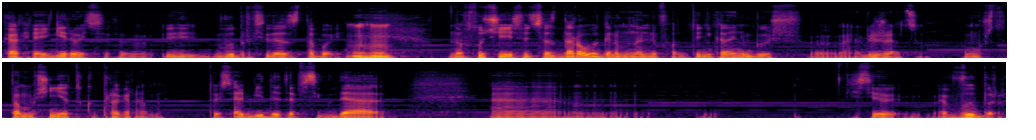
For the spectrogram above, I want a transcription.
как реагировать, это выбор всегда за тобой. Мгм. Но в случае, если у тебя здоровый гормональный фон, ты никогда не будешь э, обижаться, потому что там вообще нет такой программы. То есть обида — это всегда, э, если выбор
